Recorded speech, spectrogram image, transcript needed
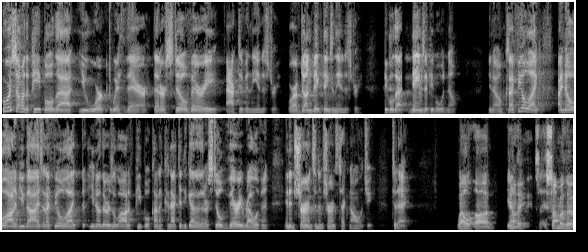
who are some of the people that you worked with there that are still very active in the industry? or I've done big things in the industry. People that names that people would know, you know, because I feel like I know a lot of you guys, and I feel like you know there's a lot of people kind of connected together that are still very relevant in insurance and insurance technology today. Well, uh, you know, the, some of the,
